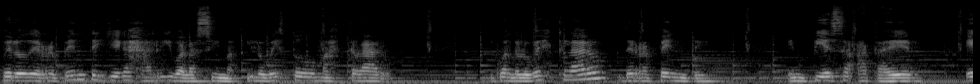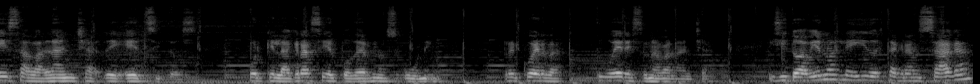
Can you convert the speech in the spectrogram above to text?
pero de repente llegas arriba a la cima y lo ves todo más claro y cuando lo ves claro, de repente empieza a caer esa avalancha de éxitos, porque la gracia y el poder nos unen. Recuerda, tú eres una avalancha. Y si todavía no has leído esta gran saga,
